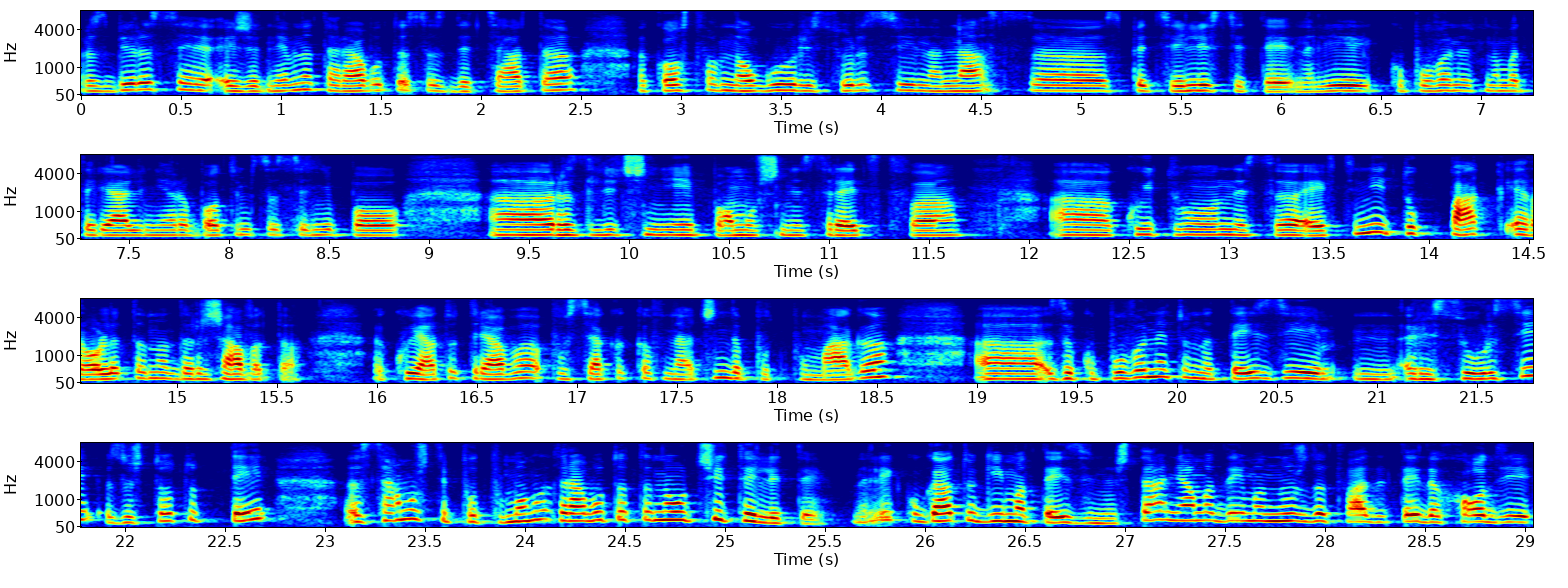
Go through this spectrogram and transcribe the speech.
Разбира се, ежедневната работа с децата коства много ресурси на нас, специалистите. Нали, купуването на материали, ние работим с едни по-различни помощни средства а, които не са ефтини. И тук пак е ролята на държавата, която трябва по всякакъв начин да подпомага а, закупуването на тези ресурси, защото те само ще подпомогнат работата на учителите. Нали? Когато ги има тези неща, няма да има нужда това дете да ходи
